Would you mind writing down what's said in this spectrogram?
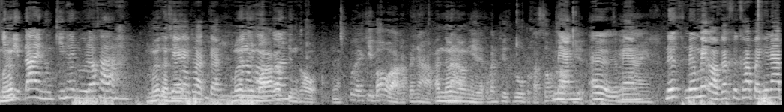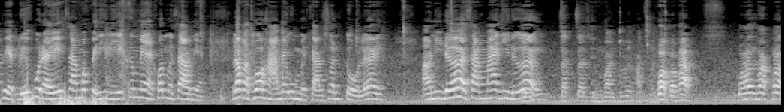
เมิกินร์กดิบได้หนูกินให้ดูแล้วค่ะเมื่อกันเชนี่ฟต้องทอดกันเมื่อนี้หมอก็กินเขาวเนี่ยเพื่อกินบ่ออกอะไปหนาอันนั้นหยังเพจบันทึกรูปกับส้มแมนขาวเออแมนง่ายนึกนึกไม่ออกก็คือเข้าไปที่หน้าเพจหรือผู้ใดสร้างว่าเป็นอีหลีคือแม่คนเมื่อเช้าเนี่ยแล้วก็โทรหาแม่อุ้มเป็นการส่วนตัวเลย เอานี่เด้อสั่งมานี่เด้อจะจะถึงวันพฤหัสบดีว่าประพัดบ้านพักมา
